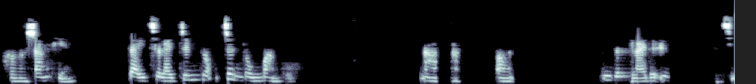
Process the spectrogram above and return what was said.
和桑田。再一次来震动震动万国，那啊，一个来的日子，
